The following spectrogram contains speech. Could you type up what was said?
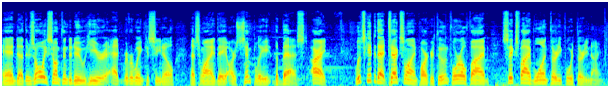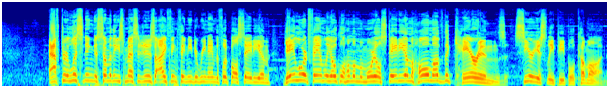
And uh, there's always something to do here at Riverwind Casino. That's why they are simply the best. All right, let's get to that text line, Parker Thune, 405 651 3439. After listening to some of these messages, I think they need to rename the football stadium Gaylord Family Oklahoma Memorial Stadium, home of the Karens. Seriously, people, come on.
